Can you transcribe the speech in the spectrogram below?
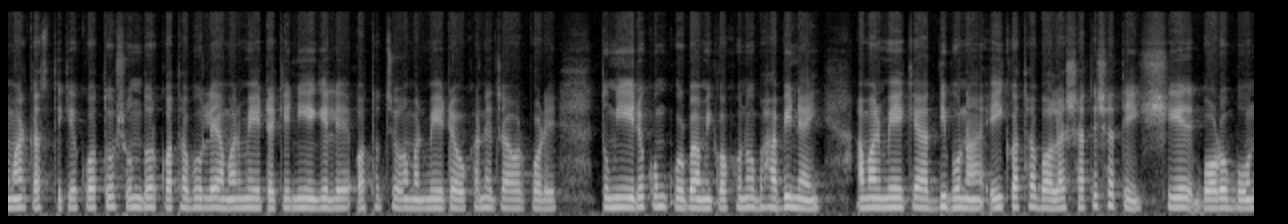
আমার কাছ থেকে কত সুন্দর কথা বলে আমার মেয়েটাকে নিয়ে গেলে, অথচ আমার মেয়েটা ওখানে যাওয়ার পরে, তুমি এরকম করবে আমি কখনো ভাবি নাই। আমার মেয়েকে আর দিব না। এই কথা বলার সাথে সাথেই সে বড় বোন,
